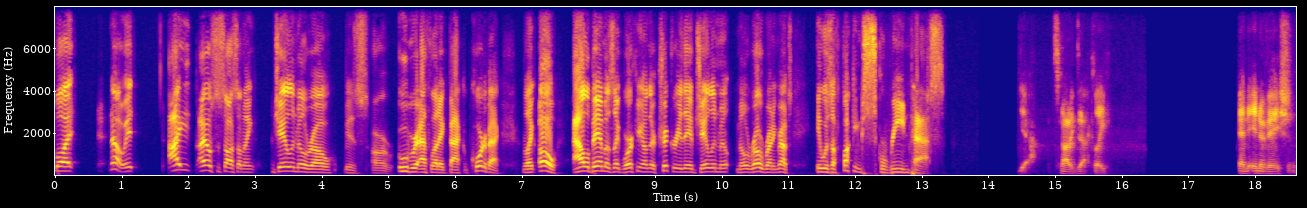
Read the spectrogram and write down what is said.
But no, it. I I also saw something. Jalen Milroe is our uber athletic backup quarterback. We're like, oh, Alabama's like working on their trickery. They have Jalen Mil- Milroe running routes. it was a fucking screen pass. Yeah, it's not exactly an innovation.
